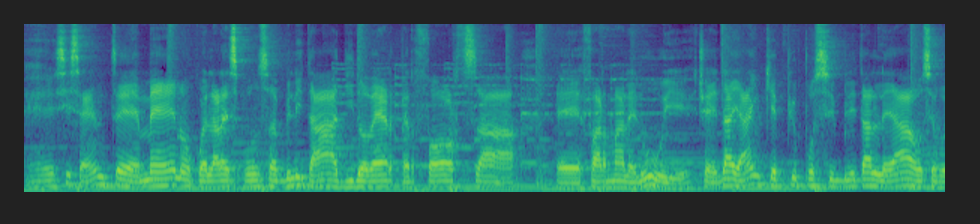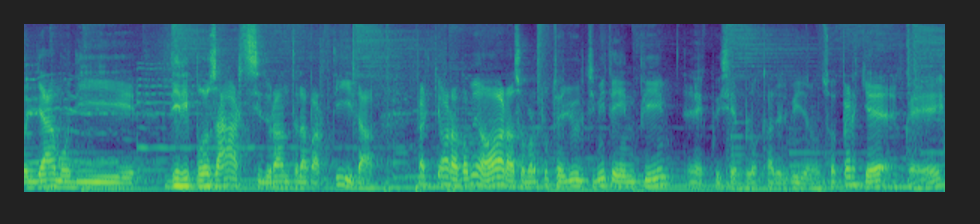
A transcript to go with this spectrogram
eh, si sente meno quella responsabilità di dover per forza eh, far male lui, cioè dai anche più possibilità a Leao se vogliamo di, di riposarsi durante la partita perché ora come ora, soprattutto negli ultimi tempi, e qui si è bloccato il video, non so perché, ok,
